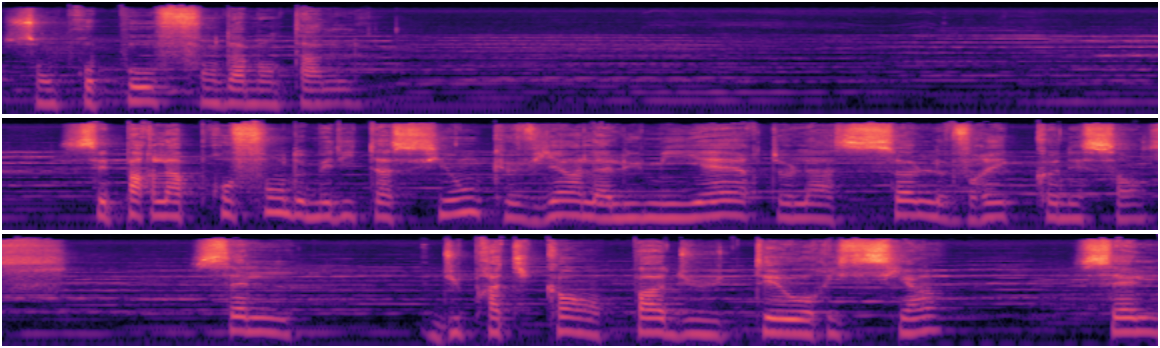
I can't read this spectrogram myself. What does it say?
son propos fondamental. C'est par la profonde méditation que vient la lumière de la seule vraie connaissance, celle du pratiquant, pas du théoricien, celle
